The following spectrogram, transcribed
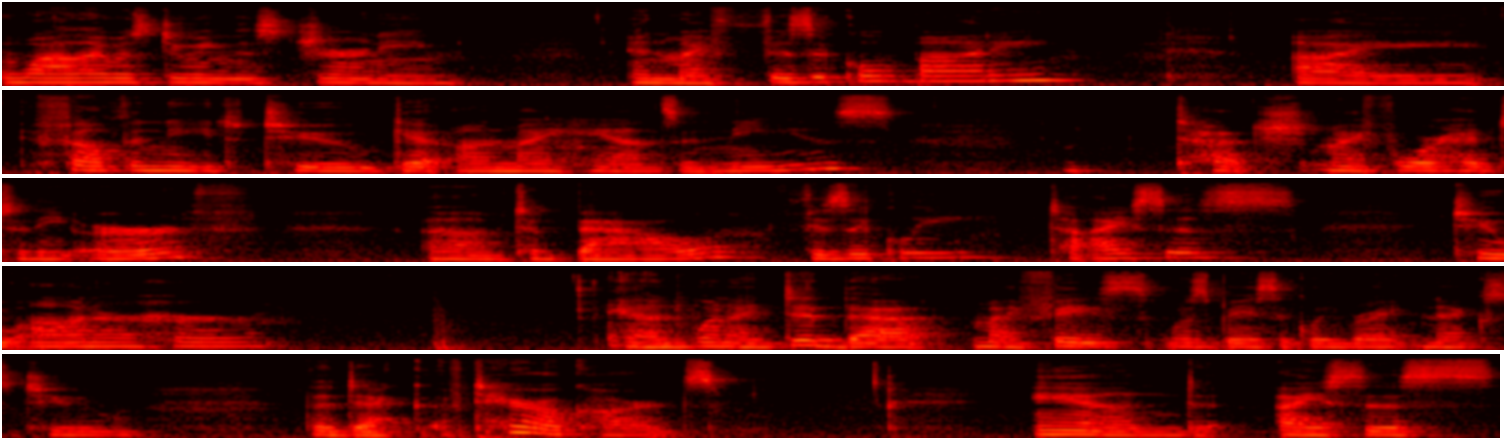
while i was doing this journey in my physical body I felt the need to get on my hands and knees, touch my forehead to the earth, um, to bow physically to Isis, to honor her. And when I did that, my face was basically right next to the deck of tarot cards. And Isis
